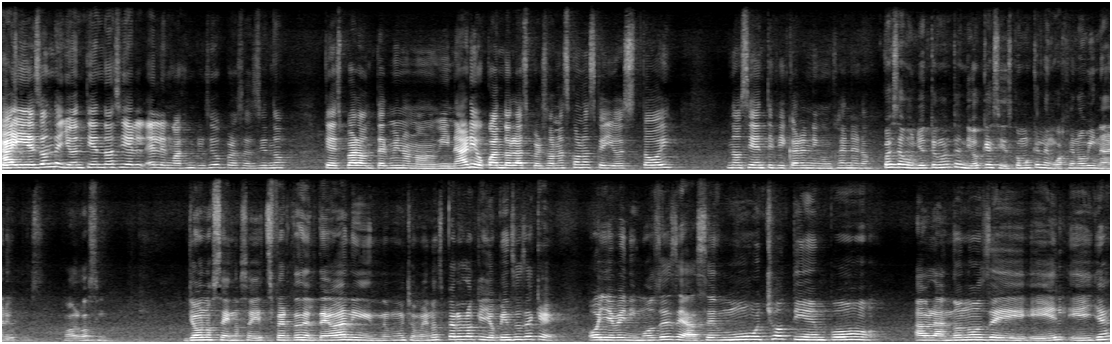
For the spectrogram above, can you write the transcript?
ahí es donde yo entiendo así el, el lenguaje inclusivo, pero estás diciendo que es para un término no binario, cuando las personas con las que yo estoy no se identifican en ningún género. Pues según yo tengo entendido que sí es como que el lenguaje no binario, pues, o algo así. Yo no sé, no soy experta en el tema ni mucho menos, pero lo que yo pienso es de que, oye, venimos desde hace mucho tiempo hablándonos de él, ella,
